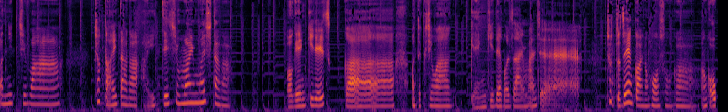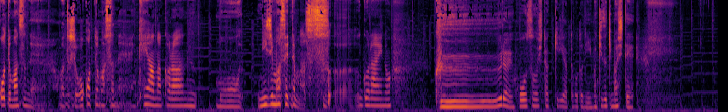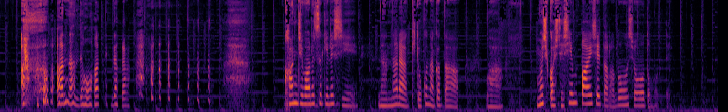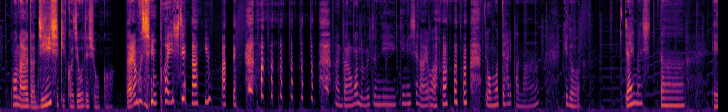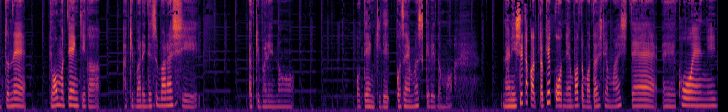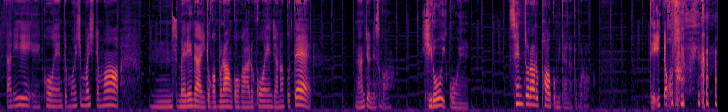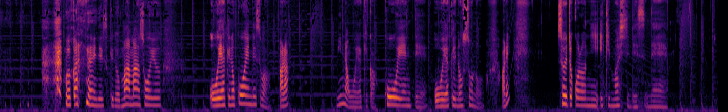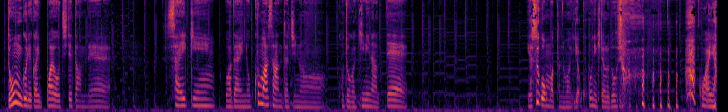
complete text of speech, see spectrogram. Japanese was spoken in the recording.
こんにちは。ちょっと間が空いてしまいましたが、お元気ですか？私は元気でございます。ちょっと前回の放送がなんか怒ってますね。私怒ってますね。毛穴からもうにじませてますぐらいのくぐらい放送したっきりやったことに今気づきましてあ あんなんで終わってたら。感じ悪すぎるしなんなら既得な方はもしかして心配してたらどうしようと思って。こんなん言うたら自意識過剰でしょうか。誰も心配してないわね あんたのこと別に気にしてないわ。って思ってはるかな。けど、来ちゃいました。えっとね、今日も天気が秋晴れで素晴らしい秋晴れのお天気でございますけれども、何してたかって結構ね、バタバタしてまして、えー、公園に行ったり、えー、公園と申しましても、うん、滑り台とかブランコがある公園じゃなくて、何て言うんですか広い公園。セントラルパークみたいなところ。で行ったことないから。わからないですけどまあまあそういう公の公園ですわ。あら？みんな公か。公園って公のそのあれ？そういうところに行きましてですね。どんぐりがいっぱい落ちてたんで最近話題のクマさんたちのことが気になっていやすぐ思ったのはいやここに来たらどうしよう。怖いやん。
